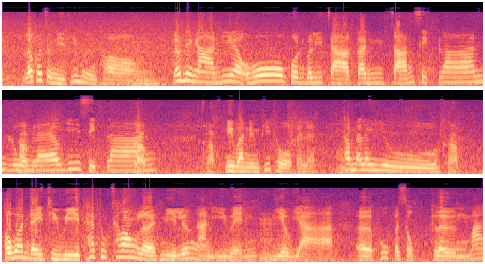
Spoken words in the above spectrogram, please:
ค แล้วก็จะมีที่เมืองทองอืมแล้วในงานเนี่ย โอ้โหคนบริจาคกัน 30 ล้าน รวมแล้ว 20 ล้าครันบ ครับ มีวันหนึ่งพี่โทรไปเลยอืมทำอะไรอยู่ ครับ เพราะว่าในทีวีแทบทุกช่องเลยมีเรื่องงานอีเวนต์อืมเยียวยาเอ่อผู้ประสบเพลิงไหม้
